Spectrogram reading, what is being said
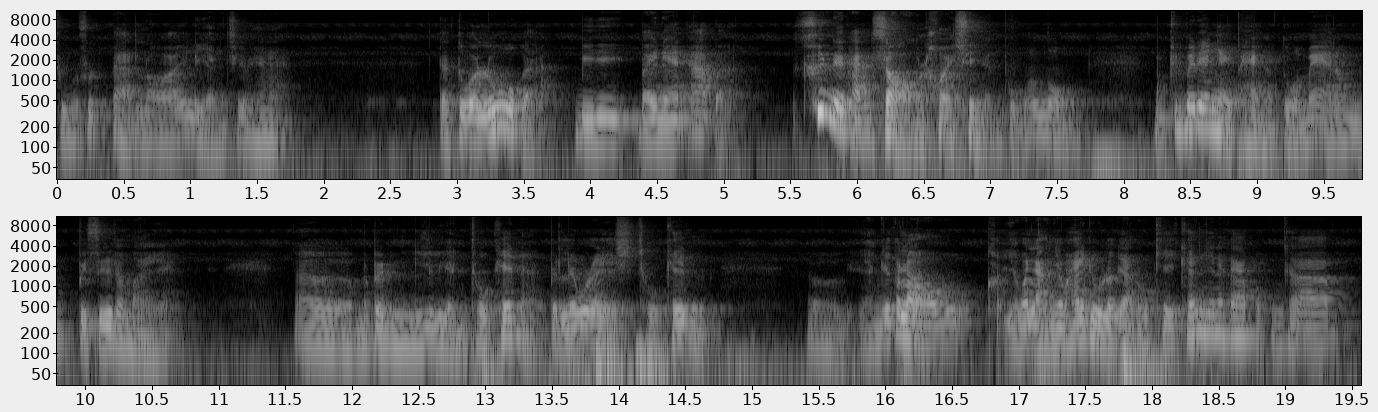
ถึงสุด 800 เหรียญใช่ไหมฮะ แต่ตัวลูกอะ BD Binance Up อะ ขึ้นไปพันสองร้อยเหรียญผมก็งง มันขึ้นไปได้ไงแพงกับตัวแม่แล้วไปซื้อทำไม เออมันเป็นเหรียญโทเค็นอะเป็น leverage โทเค็นเอออย่างนี้ก็ลองอย่าวันหลังจะมาให้ดูแล้วกัน โอเค แค่นี้นะครับ ขอบคุณครับ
